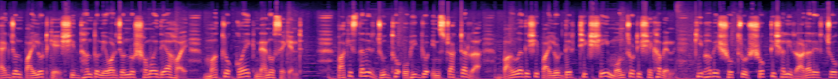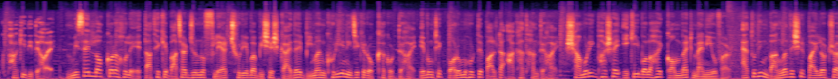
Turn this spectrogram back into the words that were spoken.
একজন পাইলটকে সিদ্ধান্ত নেওয়ার জন্য সময় দেয়া হয় মাত্র কয়েক ন্যানো সেকেন্ড পাকিস্তানের যুদ্ধ অভিজ্ঞ ইনস্ট্রাক্টররা বাংলাদেশি পাইলটদের ঠিক সেই মন্ত্রটি শেখাবেন, কীভাবে শত্রুর শক্তিশালী রাডারের চোখ ফাঁকি দিতে হয়। মিসাইল লক করা হলে তা থেকে বাঁচার জন্য ফ্লেয়ার ছড়িয়ে বা বিশেষ কায়দায় বিমান ঘুরিয়ে নিজেকে রক্ষা করতে হয় এবং ঠিক পর মুহূর্তে পাল্টা আঘাত হানতে হয়। সামরিক ভাষায় একেই বলা হয় কমব্যাট ম্যানিওভার এতদিন বাংলাদেশের পাইলটরা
